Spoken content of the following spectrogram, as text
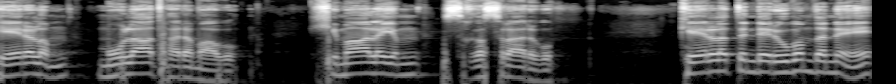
കേരളം മൂലാധാരമാവും. ഹിമാലയം സഹസ്രാരവും. കേരളത്തിന്റെ രൂപം തന്നെ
